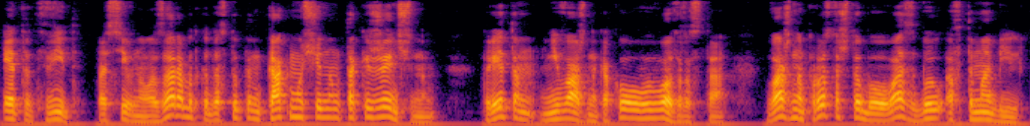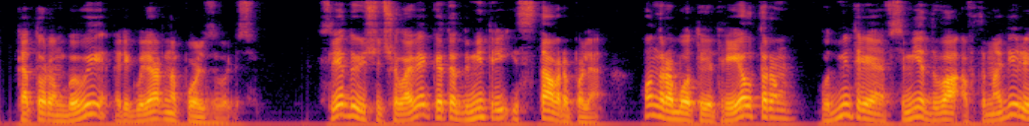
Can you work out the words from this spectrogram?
этот вид пассивного заработка доступен как мужчинам, так и женщинам. При этом неважно какого вы возраста, Важно просто, чтобы у вас был автомобиль, которым бы вы регулярно пользовались. Следующий человек это Дмитрий из Ставрополя. Он работает риэлтором. У Дмитрия в семье два автомобиля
